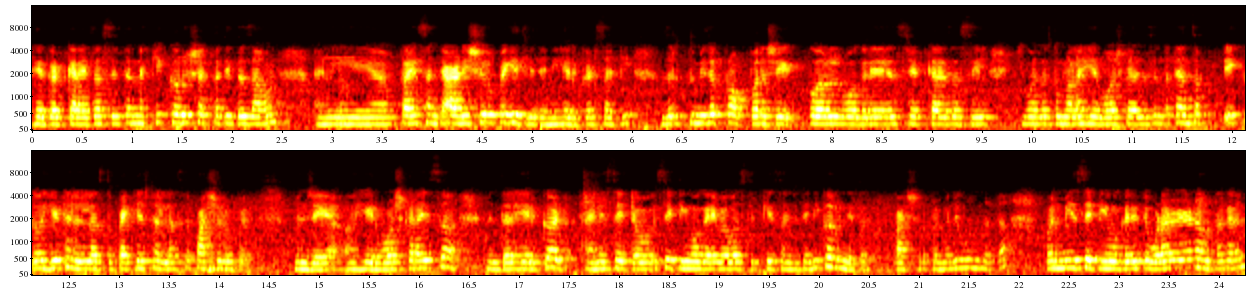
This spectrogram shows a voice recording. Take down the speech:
हेअरकट करायचं असेल तर नक्की करू शकता तिथं जाऊन. आणि प्राईस सांगते अडीचशे रुपये घेतली त्यांनी हेअरकटसाठी. जर तुम्ही जर प्रॉपर असे कर्ल वगैरे सेट करायचं असेल किंवा जर तुम्हाला हेअर वॉश करायचं असेल तर त्यांचा एक हे ठरलेलं असतं पॅकेज ठरलेलं असतं पाचशे रुपये. म्हणजे हेअर वॉश करायचं नंतर हेअरकट आणि सेट सेटिंग वगैरे व्यवस्थित केसांची त्यांनी करून देतात. पाचशे रुपयामध्ये होऊन जातं. पण मी सेटिंग वगैरे तेवढा वेळ नव्हता कारण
